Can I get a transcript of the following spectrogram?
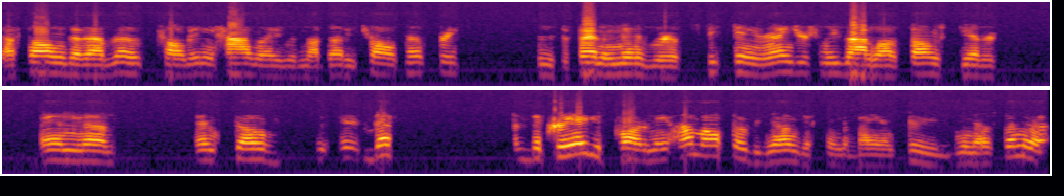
a song that I wrote called "Any Highway" with my buddy Charles Humphrey, who's a founding member of Steep Canyon Rangers. We write a lot of songs together, and um, and so it, that's the creative part of me. I'm also the youngest in the band too. You know, some of the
